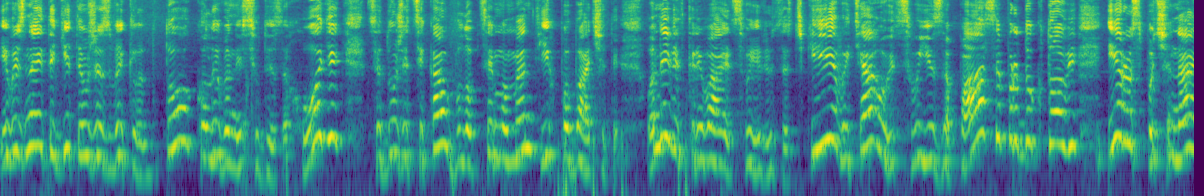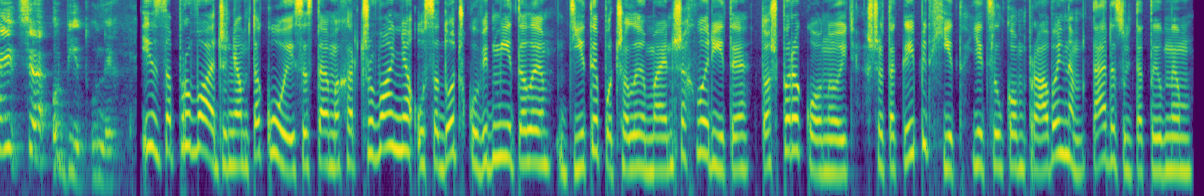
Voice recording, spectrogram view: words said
І ви знаєте, діти вже звикли до того, коли вони сюди заходять. Це дуже цікаво було б цей момент їх побачити. Вони відкривають свої рюкзачки, витягують свої запаси продуктові і розпочинається обід у них. Із запровадженням такої системи харчування у садочку відмітили, діти почали менше хворіти. Тож переконують, що такий підхід є цілком правильним та результативним.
